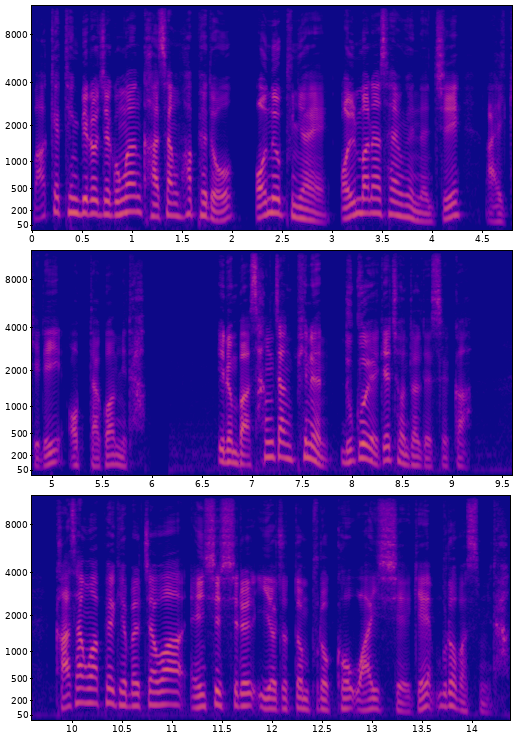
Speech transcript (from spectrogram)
마케팅비로 제공한 가상 화폐도 어느 분야에 얼마나 사용했는지 알 길이 없다고 합니다. 이른바 상장피는 누구에게 전달됐을까? 가상화폐 개발자와 NCC를 이어줬던 브로커 Y씨에게 물어봤습니다.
